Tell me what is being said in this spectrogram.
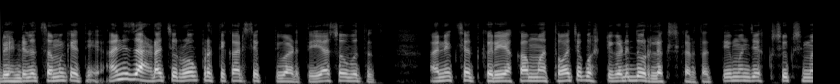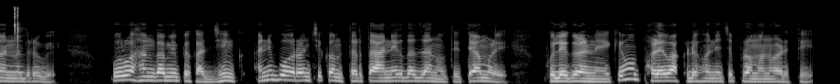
भेंडीला चमक येते आणि झाडाची रोग प्रतिकार शक्ती वाढते. यासोबतच अनेक शेतकरी एका महत्त्वाच्या गोष्टीकडे दुर्लक्ष करतात. ते म्हणजे सूक्ष्म अन्नद्रव्ये. पूर्व हंगामी पिकात झिंक आणि बोरांची कमतरता अनेकदा जाणवते. त्यामुळे फुले गळणे किंवा फळे वाकडे होण्याचे प्रमाण वाढते.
